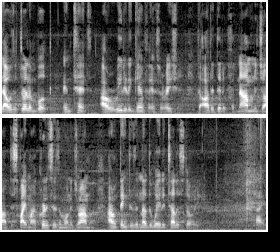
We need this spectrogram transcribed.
that was a thrilling book, intense. I will read it again for inspiration. The author did a phenomenal job despite my criticism on the drama. I don't think there's another way to tell a story. Type.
